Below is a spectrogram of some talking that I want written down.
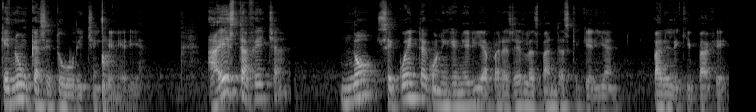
que nunca se tuvo dicha ingeniería. A esta fecha no se cuenta con la ingeniería para hacer las bandas que querían para el equipaje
